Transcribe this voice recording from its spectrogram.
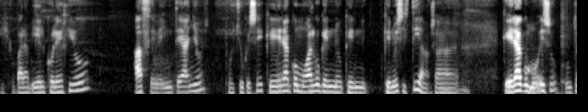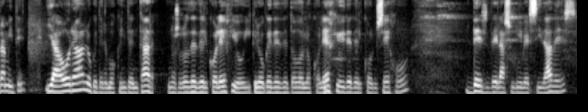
y para mí el colegio hace 20 años, pues yo qué sé, que era como algo que no, que, que no existía, o sea, que era como eso, un trámite. Y ahora lo que tenemos que intentar, nosotros desde el colegio y creo que desde todos los colegios y desde el consejo, desde las universidades,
